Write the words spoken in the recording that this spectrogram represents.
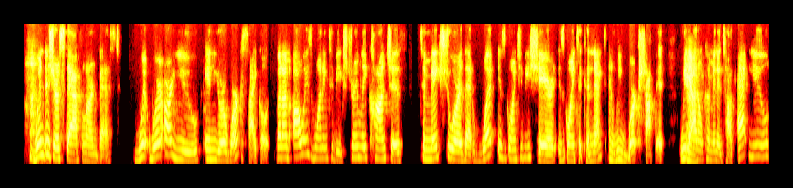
Huh. When does your staff learn best? Where, where are you in your work cycle? But I'm always wanting to be extremely conscious to make sure that what is going to be shared is going to connect and we workshop it. We yeah. I don't come in and talk at you.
